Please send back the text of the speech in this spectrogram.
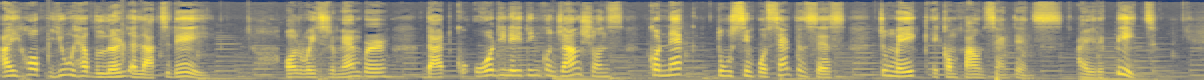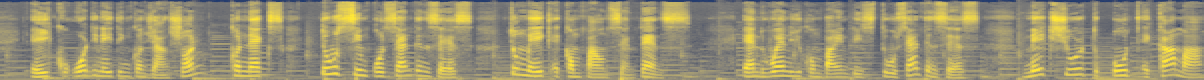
I hope you have learned a lot today. Always remember that coordinating conjunctions connect two simple sentences to make a compound sentence. I repeat, a coordinating conjunction connects two simple sentences to make a compound sentence. And when you combine these two sentences, make sure to put a comma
